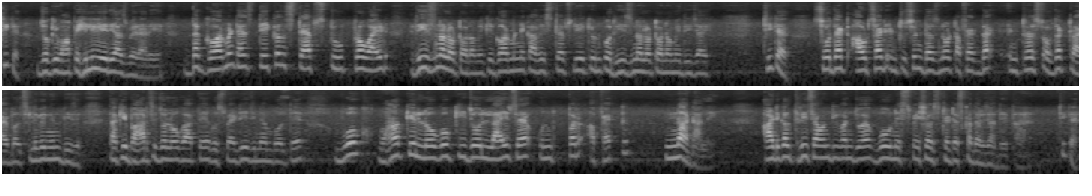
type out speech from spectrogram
ठीक है, जो कि वहाँ पे हिली एरियाज़ में रह रही है। The government has taken steps to provide regional autonomy की। गवर्नमेंट ने काफ़ी स्टेप्स लिए कि उनको रीजनल ऑटोनॉमी दी जाए। ठीक है so that outside intrusion does not affect the interest of the tribals living in these ताकि बाहर से जो लोग आते हैं, घुसपैठी जिन्हें हम बोलते हैं, वो वहाँ के लोगों की जो लाइफ है, उन पर अफेक्ट ना डालें। आर्टिकल 371 जो है, वो उन्हें स्पेशल स्टेटस का दर्जा देता है। ठीक है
